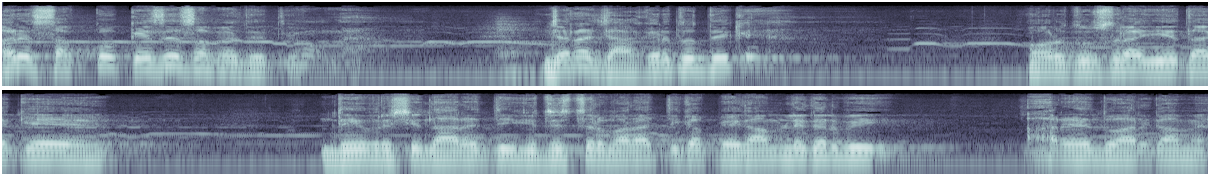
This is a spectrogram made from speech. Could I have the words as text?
अरे सबको कैसे समय देते हो मैं? जरा जाकर तो देखे। और दूसरा ये था कि देव ऋषि नारद जी युधिष्ठिर महाराज जी का पैगाम लेकर भी आ रहे हैं द्वारका में,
